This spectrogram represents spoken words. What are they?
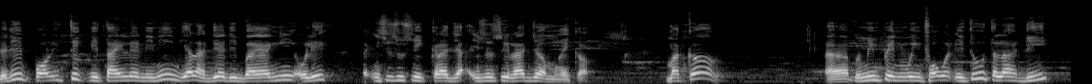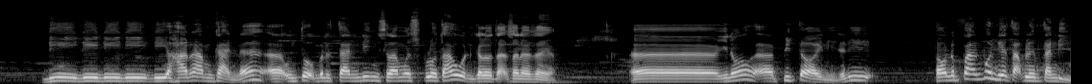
Jadi politik di Thailand ini ialah dia dibayangi oleh institusi kerajaan institusi raja mereka. Maka uh, pemimpin wing forward itu telah di di di di di diharamkan eh, uh, untuk bertanding selama 10 tahun kalau tak salah saya. Uh, you know uh, Peter ini. Jadi tahun depan pun dia tak boleh bertanding.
